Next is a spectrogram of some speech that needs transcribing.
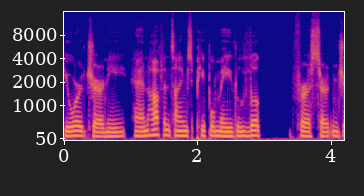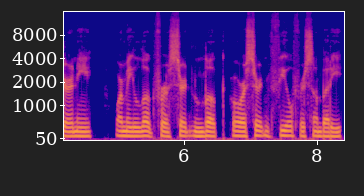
your journey, and oftentimes people may look for a certain journey or may look for a certain look or a certain feel for somebody.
